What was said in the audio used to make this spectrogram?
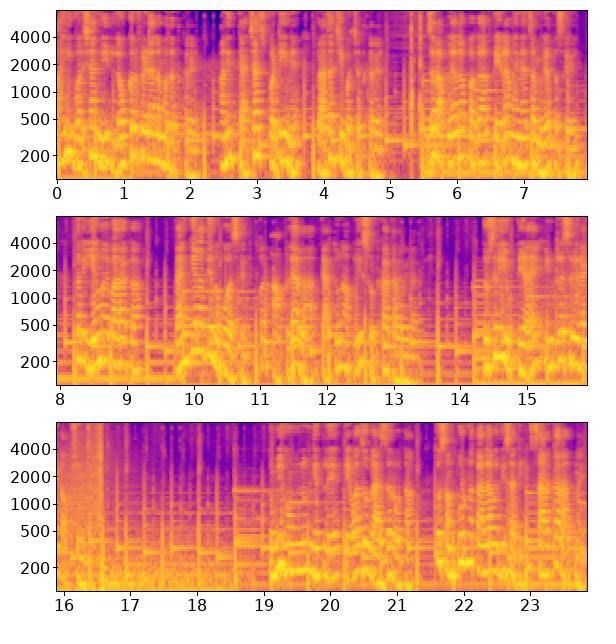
काही वर्षांनी लवकर फेडायला मदत करेल आणि त्याच्याच पटीने व्याजाची बचत करेल. जर आपल्याला पगार तेरा महिन्याचा मिळत असेल तर ई एम आय बारा का? बँकेला ते नको असेल पण आपल्याला त्यातून आपली सुटका करावी लागेल. दुसरी युक्ती आहे इंटरेस्ट रिराईट ऑप्शनची तुम्ही होम लोन घेतले तेव्हा जो व्याजदर होता तो संपूर्ण कालावधीसाठी सारखा राहत नाही.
